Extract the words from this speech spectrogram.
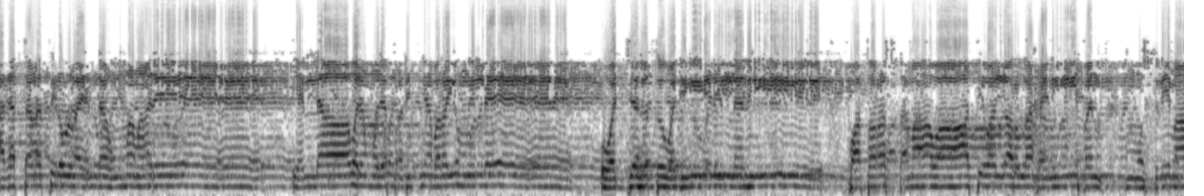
അകത്തളത്തിലുള്ള എന്റെ ഉമ്മമാരെ എല്ലാവരും ഒരു പ്രതിജ്ഞ പറയുന്നില്ലേ وجهت وجهي للذي فطر السماوات والأرض حنيفا مسلما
